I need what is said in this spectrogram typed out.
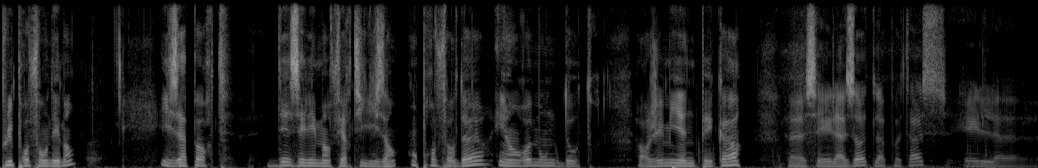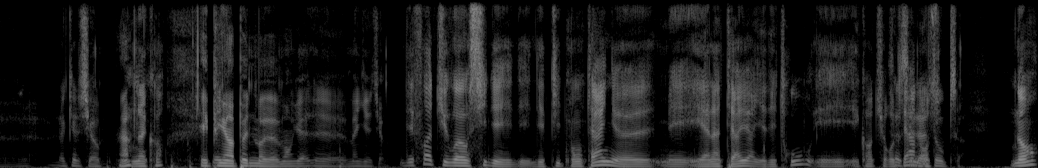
Plus profondément, ils apportent des éléments fertilisants en profondeur et en remontent d'autres. Alors j'ai mis NPK, euh, c'est l'azote, la potasse et le, calcium. hein. D'accord. Et puis un peu de ma- manga- euh, magnésium. Des fois, tu vois aussi des, des- des petites montagnes, euh, mais et à l'intérieur, il y a des trous. Et, et quand tu Ça, c'est regardes. la taupe, ça. Non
